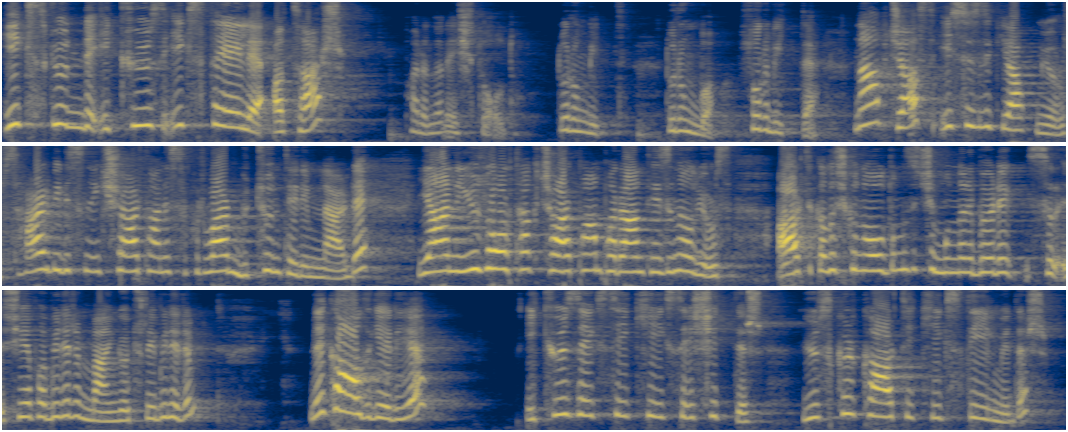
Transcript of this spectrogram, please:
x günde 200x TL atar. Paralar eşit oldu. Durum bitti. Durum bu. Soru bitti. Ne yapacağız? İşsizlik yapmıyoruz. Her birisinin ikişer tane sıfır var bütün terimlerde. Yani 100 ortak çarpan parantezini alıyoruz. Artık alışkın olduğumuz için bunları böyle şey yapabilirim ben götürebilirim. Ne kaldı geriye? 200 eksi 2x eşittir. 140 artı 2x değil midir?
